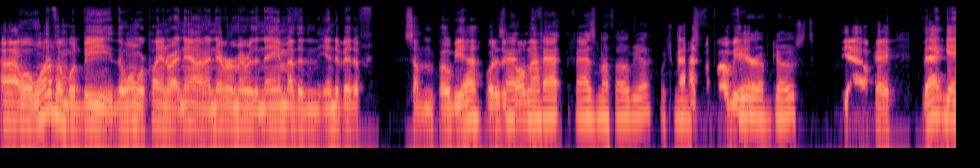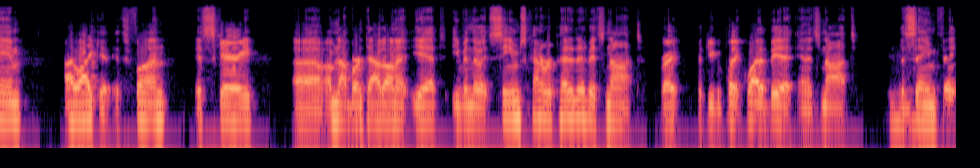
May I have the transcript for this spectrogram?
Uh, well, one of them would be the one we're playing right now, and I never remember the name other than the end of it of something phobia. What is it called now? Fa- phasmophobia, which means Phasmophobia. fear of ghosts. Yeah, okay. That game, I like it. It's fun. It's scary. Uh, I'm not burnt out on it yet, even though it seems kind of repetitive. It's not, right? Like you can play it quite a bit, and it's not the Mhm. same thing.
